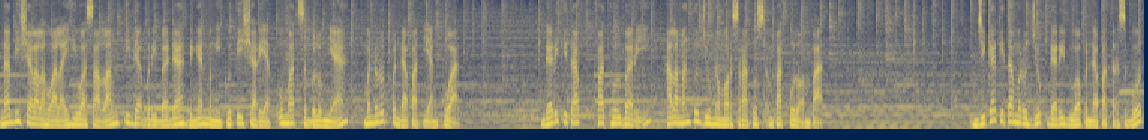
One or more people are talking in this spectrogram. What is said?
Nabi Shallallahu Alaihi Wasallam tidak beribadah dengan mengikuti syariat umat sebelumnya, menurut pendapat yang kuat. Dari kitab Fathul Bari, halaman 7 nomor 144. Jika kita merujuk dari dua pendapat tersebut,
